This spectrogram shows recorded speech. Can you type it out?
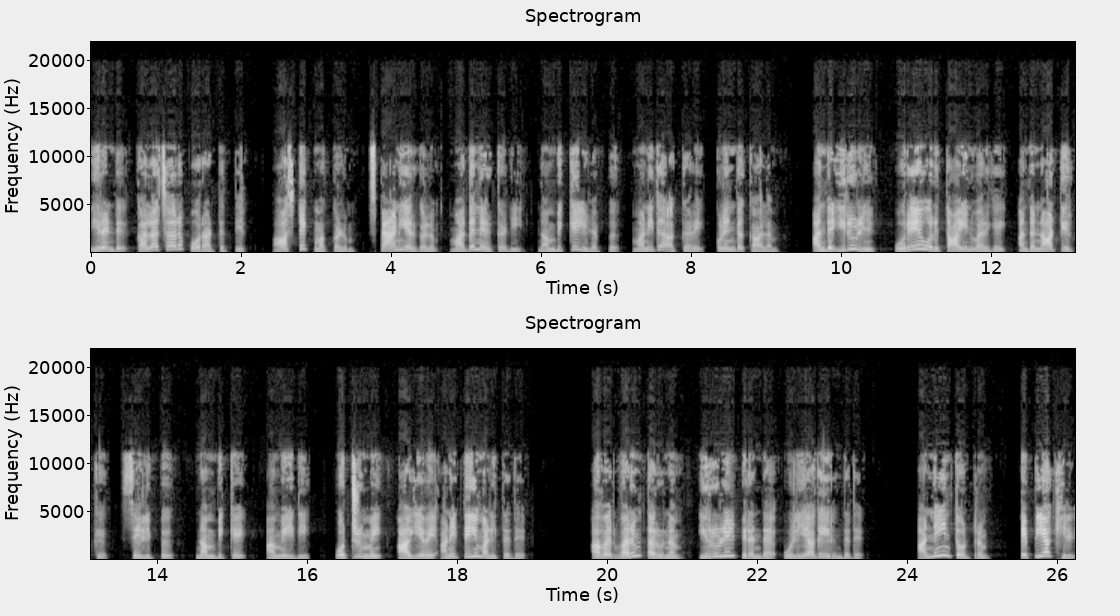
இரண்டு கலாச்சார போராட்டத்தில் ஆஸ்டெக் மக்களும் ஸ்பானியர்களும் மத நெருக்கடி நம்பிக்கை இழப்பு மனித அக்கறை குலைந்த காலம். அந்த இருளில் ஒரே ஒரு தாயின் வருகை அந்த நாட்டிற்கு செழிப்பு நம்பிக்கை அமைதி ஒற்றுமை ஆகியவை அனைத்தையும் அளித்தது. அவர் வரும் தருணம் இருளில் பிறந்த ஒளியாக இருந்தது. அன்னையின் தோற்றம் டெப்பியாக் ஹில்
